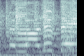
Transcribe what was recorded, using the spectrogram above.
ਘੱਟ ਲੜਦੇ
